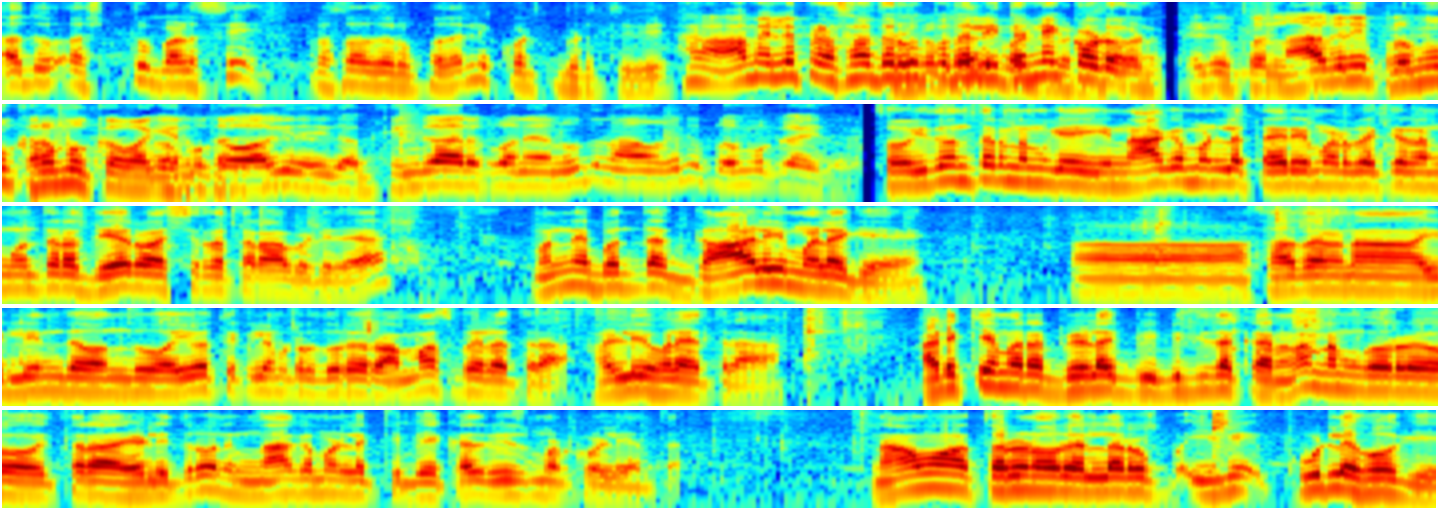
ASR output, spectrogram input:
ಅದು ಅಷ್ಟು ಬಳಸಿ ಪ್ರಸಾದ ರೂಪದಲ್ಲಿ ಕೊಟ್ಟು ಬಿಡ್ತೀವಿ ಹಾ, ಆಮೇಲೆ ಪ್ರಸಾದ ರೂಪದಲ್ಲಿ ಇದನ್ನೇ ಕೊಡೋಣ ಇದು ಪ್ರ- ನಾಗನಿ ಪ್ರಮುಖ ಪ್ರಮುಖವಾಗಿ ಪ್ರಮುಖವಾಗಿ ಇದು ಸಿಂಗಾರ ಕೊನೆ ಅನ್ನೋದು ನಾಗನಿ ಪ್ರಮುಖ ಇದು. ಸೊ ಇದೊಂಥರ ನಮಗೆ ಈ ನಾಗಮಂಡಲ ತಯಾರಿ ಮಾಡ್ಬೇಕಾದ್ರೆ ನಮ್ಗೆ ಒಂಥರ ದೇವ್ರ ಆಶೀರ್ವಾದ ಥರ ಆಗ್ಬಿಟ್ಟಿದೆ. ಮೊನ್ನೆ ಬಂದ ಗಾಳಿ ಮಳೆಗೆ ಆ, ಸಾಧಾರಣ ಇಲ್ಲಿಂದ ಒಂದು ಐವತ್ತು ಕಿಲೋಮೀಟರ್ ದೂರ ಇರೋ ಅಮಾಸ್ ಬೈಲ್ ಹತ್ರ ಹಳ್ಳಿ ಹೊಳೆ ಹತ್ರ ಅಡಿಕೆ ಮರ ಬೀಳ ಬಿ- ಬಿದ್ದಿದ್ದ ಕಾರಣ ನಮ್ಗವರು ಈ ಥರ ಹೇಳಿದರು ನಿಮ್ಮ ನಾಗಮಂಡಲಕ್ಕೆ ಬೇಕಾದ್ರೆ ಯೂಸ್ ಮಾಡ್ಕೊಳ್ಳಿ ಅಂತ. ನಾವು ಆ ತರುಣವರು ಎಲ್ಲರೂ ಇಮಿ ಕೂಡಲೇ ಹೋಗಿ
